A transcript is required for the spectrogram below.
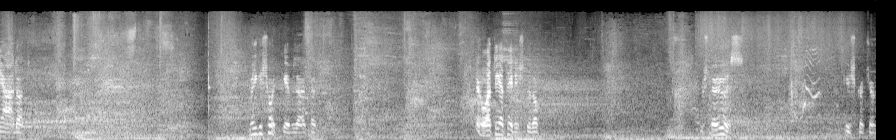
Anyádat! Mégis hogy képzelted? Jó, hát ilyet én is tudok. Most te ülsz? Kis köcsög.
